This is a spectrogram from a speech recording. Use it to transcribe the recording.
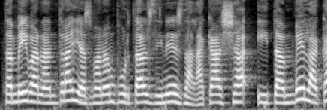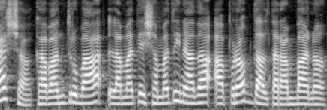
també hi van entrar i es van emportar els diners de la caixa i també la caixa, que van trobar la mateixa matinada a prop del Tarambana.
